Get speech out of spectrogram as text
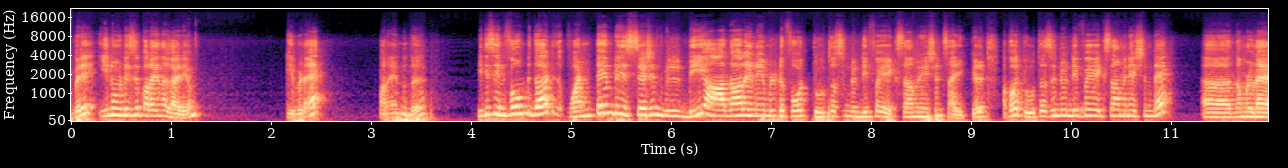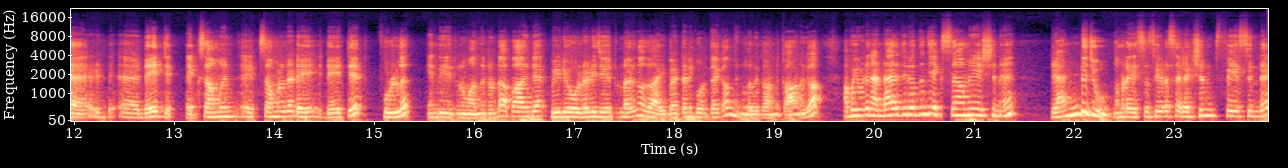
ഇവർ ഈ നോട്ടീസിൽ പറയുന്ന കാര്യം ഇവിടെ പറയുന്നത് it is informed that one time registration will be Aadhaar enabled for two thousand twenty five examination cycle അപ്പോൾ ടൂ തൗസൻഡ് ട്വന്റി ഫൈവ് എക്സാമിനേഷന്റെ നമ്മളുടെ ഡേറ്റ് എക്സാം എക്സാമുകളുടെ ഡേറ്റ് ഫുള്ള് എന്ത് ചെയ്തിട്ടുണ്ട് വന്നിട്ടുണ്ട്. അപ്പൊ അതിന്റെ വീഡിയോ ഓൾറെഡി ചെയ്തിട്ടുണ്ടായിരുന്നു. അത് ഐ ബട്ടണിൽ കൊടുത്തേക്കാം. നിങ്ങൾ അത് കാണുക. അപ്പൊ ഇവിടെ രണ്ടായിരത്തി ഇരുപത്തഞ്ച് എക്സാമിനേഷന് രണ്ട് ജൂൺ നമ്മുടെ എസ് എസ് സിയുടെ സെലക്ഷൻ ഫേസിന്റെ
